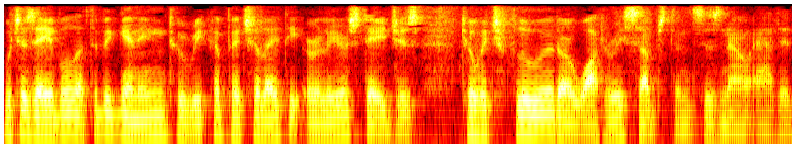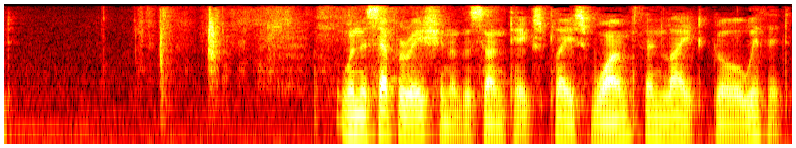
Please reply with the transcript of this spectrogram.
which is able at the beginning to recapitulate the earlier stages to which fluid or watery substance is now added. When the separation of the sun takes place, warmth and light go with it.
